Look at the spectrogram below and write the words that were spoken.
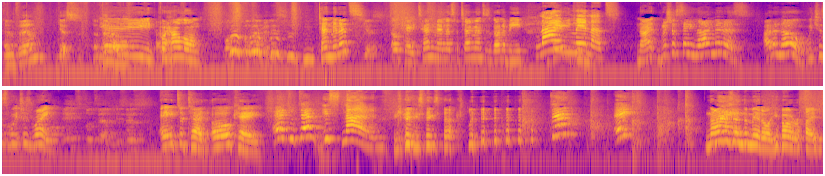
And then, yes. And Yay! Then I will, I For will. how long? For, for 10 minutes. 10 minutes? Yes. Okay, 10 minutes. For 10 minutes is gonna be Nine baking. minutes. Nine. Grisha say 9 minutes. I don't know which is which is right. 8 to 10. It says 8 to 10. Okay. Eight to ten is nine. Yes, exactly. Ten, eight. Nine is in the middle. You're right.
